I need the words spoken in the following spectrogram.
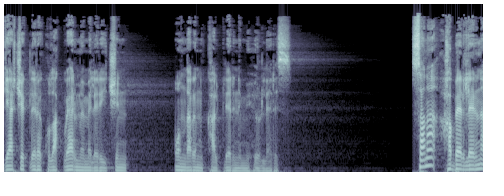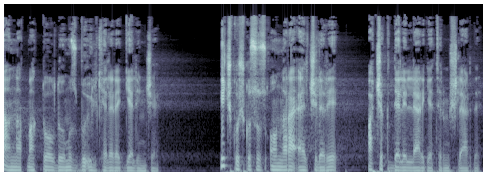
gerçeklere kulak vermemeleri için onların kalplerini mühürleriz. Sana haberlerini anlatmakta olduğumuz bu ülkelere gelince, hiç kuşkusuz onlara elçileri açık deliller getirmişlerdi.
